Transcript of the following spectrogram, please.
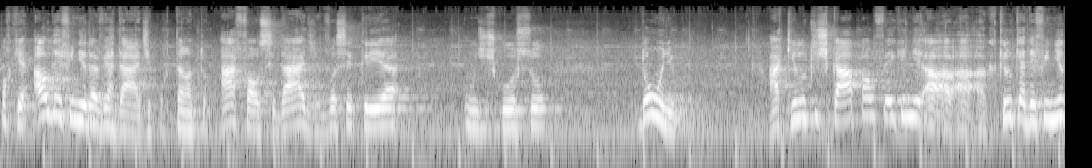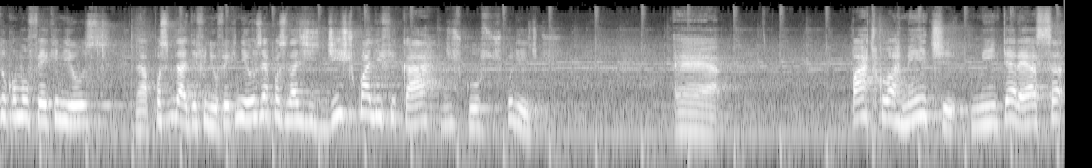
porque ao definir a verdade, portanto, a falsidade, você cria um discurso do único. Aquilo que escapa ao fake aquilo que é definido como fake news. Né? A possibilidade de definir o fake news é a possibilidade de desqualificar discursos políticos. É, Particularmente me interessa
